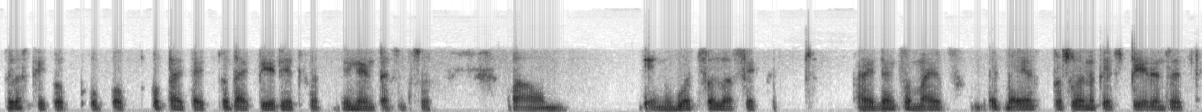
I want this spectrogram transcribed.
terugkyk op op op op daai tyd tot daai periode wat in en dat so um in what full effect I dink vir my het my persoonlike experience het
